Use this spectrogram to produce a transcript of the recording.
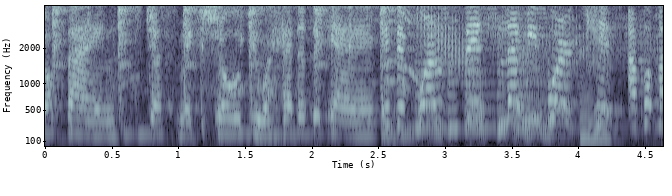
your thing. Just make sure you ahead of the game. Is it worth it? Let me work it. I put my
